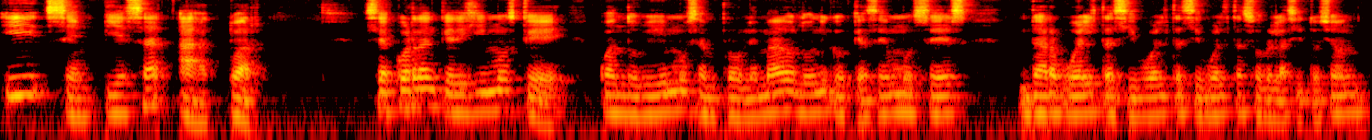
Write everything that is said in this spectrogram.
y se empieza a actuar. ¿Se acuerdan que dijimos que cuando vivimos en problemados lo único que hacemos es dar vueltas y vueltas y vueltas sobre la situación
